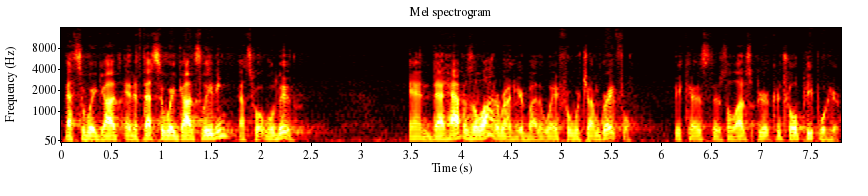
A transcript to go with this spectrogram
that's the way God, and if that's the way God's leading, that's what we'll do. And that happens a lot around here, by the way, for which I'm grateful, because there's a lot of spirit-controlled people here.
